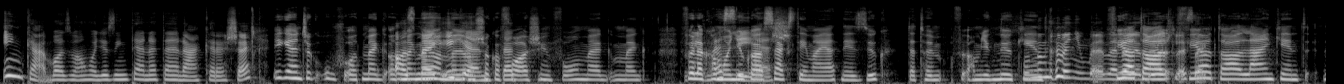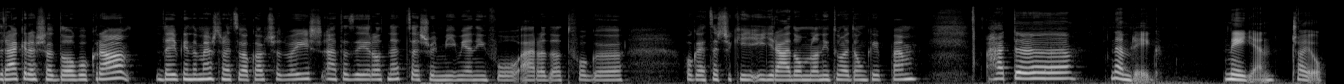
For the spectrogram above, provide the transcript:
inkább az van, hogy az interneten rákeresek. Igen, csak uff, ott meg, ott az meg, meg nagyon, igen, nagyon sok a tehát... fals info, meg, meg főleg, ha veszélyes. mondjuk a szex témáját nézzük, tehát, hogy ha mondjuk nőként Mondom, bele, fiatal, fiatal lányként rákeresel dolgokra, de egyébként a menstruációval kapcsolatban is, hát azért ott necces, hogy mi, milyen info áradat fog, fog egyszer csak így, így rádomlani tulajdonképpen. Hát ö, nemrég négyen csajok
